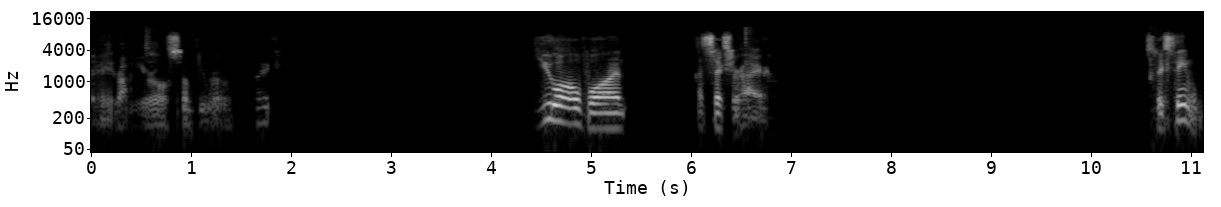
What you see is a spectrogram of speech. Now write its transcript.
All right, let me roll something real quick. You all want a six or higher. 16.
